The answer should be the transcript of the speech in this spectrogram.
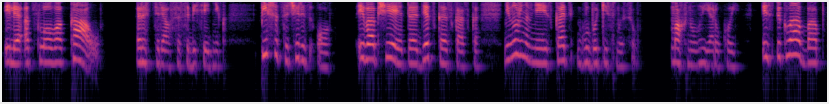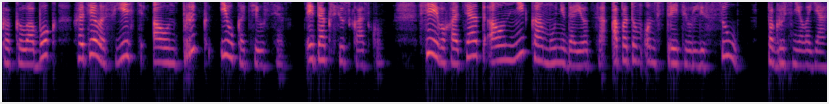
или от слова «кал»? Растерялся собеседник. Пишется через «о». И вообще, это детская сказка, не нужно в ней искать глубокий смысл. Махнула я рукой. Испекла бабка колобок, хотела съесть, а он прыг и укатился. И так всю сказку. Все его хотят, а он никому не дается. А потом он встретил лису, погрустнела я.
